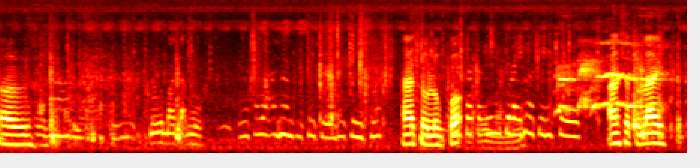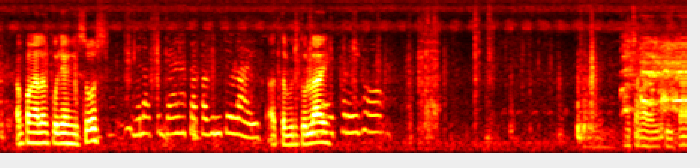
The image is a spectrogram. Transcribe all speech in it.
Ah, Mga bata mo. Nasawaan ang sisito. Sisito. ah, tulog po. Tulay sa. Ano tulay? Ang pangalan po niya Jesus Wala pa dyan sa tabing tulay. at tabing tulay. Ay, saka yung tita.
